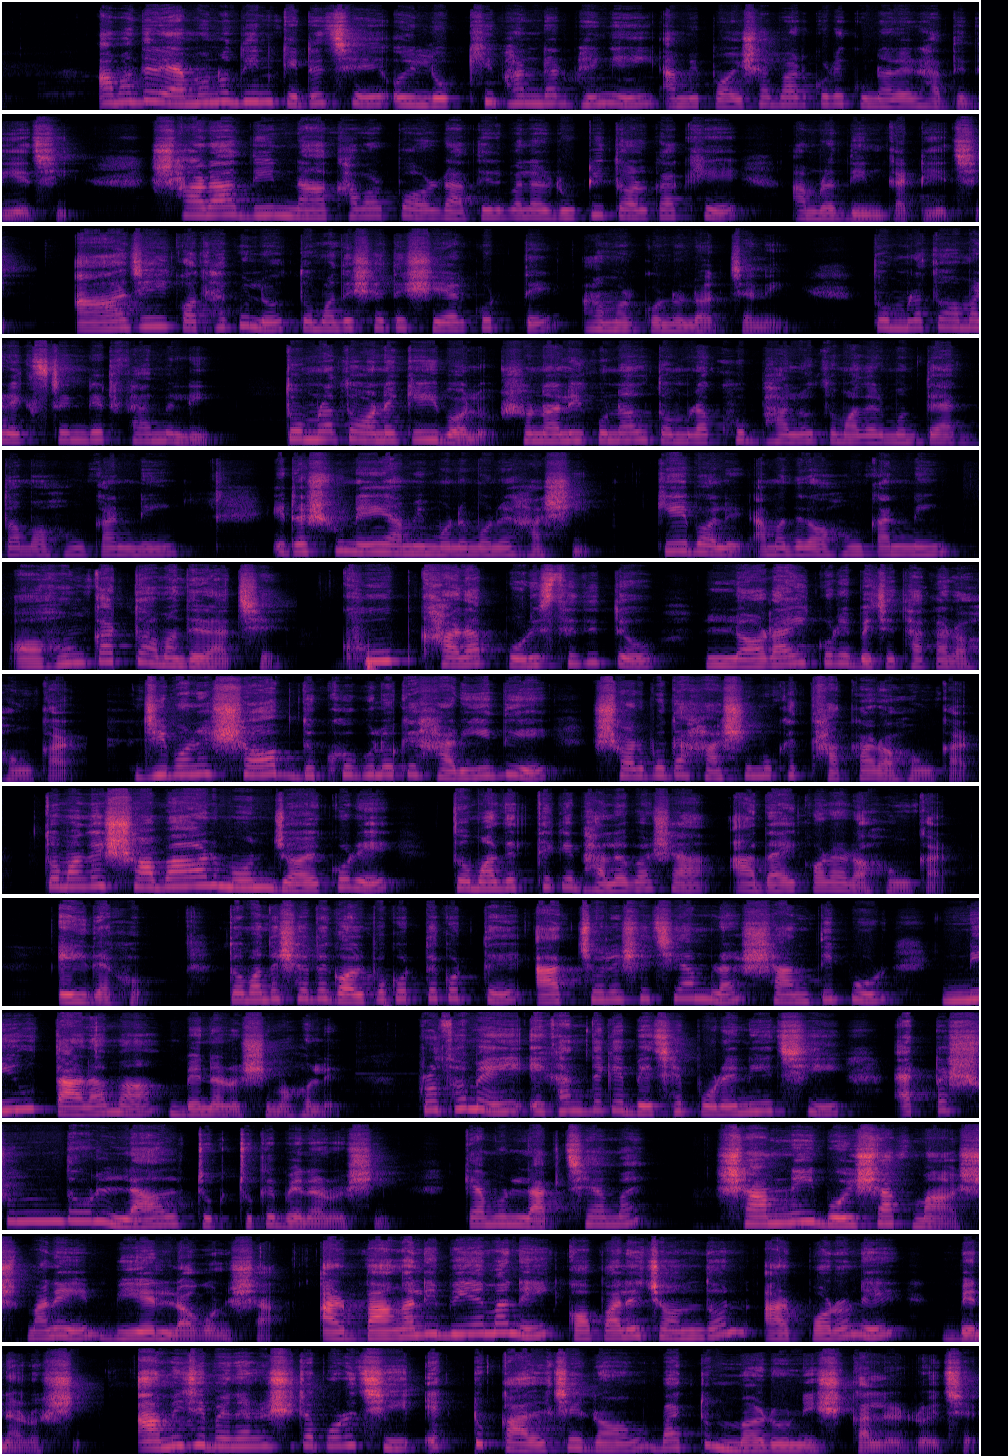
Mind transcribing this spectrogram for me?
আমাদের এমনও দিন কেটেছে ওই লক্ষ্মী ভাণ্ডার ভেঙেই আমি পয়সা বার করে কুণালের হাতে দিয়েছি। সারা দিন না খাওয়ার পর রাতের বেলা রুটি তরকা খেয়ে আমরা দিন কাটিয়েছি। আজ এই কথাগুলো তোমাদের সাথে শেয়ার করতে আমার কোনো লজ্জা নেই। তোমরা তো আমার এক্সটেন্ডেড ফ্যামিলি তোমরা তো অনেকেই বলো, সোনালি কুণাল তোমরা খুব ভালো, তোমাদের মধ্যে একদম অহংকার নেই। এটা শুনেই আমি মনে মনে হাসি। কে বলে, আমাদের অহংকার নেই? অহংকার তো আমাদের আছে। খুব খারাপ পরিস্থিতিতেও লড়াই করে বেঁচে থাকার অহংকার। জীবনের সব দুঃখগুলোকে হারিয়ে দিয়ে সর্বদা হাসি মুখে থাকার অহংকার। তোমাদের সবার মন জয় করে তোমাদের থেকে ভালোবাসা আদায় করার অহংকার। এই দেখো, তোমাদের সাথে গল্প করতে করতে আজ চলে এসেছি আমরা শান্তিপুর নিউ তারামা, বেনারসি মহলে। প্রথমেই এখান থেকে বেছে পড়ে নিয়েছি একটা সুন্দর লাল টুকটুকে বেনারসি। কেমন লাগছে আমায়? সামনেই বৈশাখ মাস মানে বিয়ের লগনসা আর বাঙালি বিয়ে মানেই কপালে চন্দন আর পরনে বেনারসি। আমি যে বেনারসিটা পরেছি একটু কালচে রং বা একটু মারুনিশ কালার রয়েছে।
